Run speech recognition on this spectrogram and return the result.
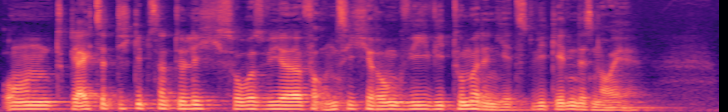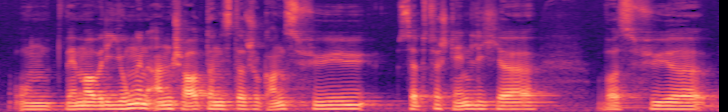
Und gleichzeitig gibt es natürlich sowas wie eine Verunsicherung, wie, wie tun wir denn jetzt, wie geht denn das Neue? Und wenn man aber die Jungen anschaut, dann ist da schon ganz viel selbstverständlicher, was für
